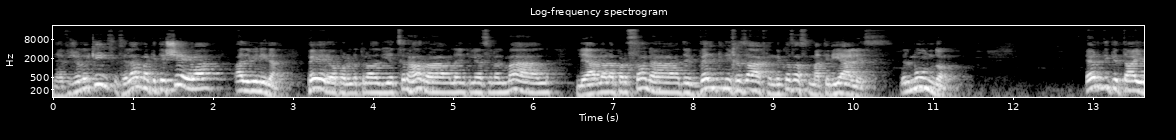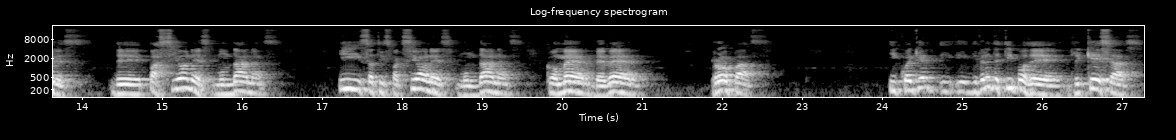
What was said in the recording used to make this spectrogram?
Nefesh Eloikis es el alma que te lleva a divinidad. Pero por el otro lado, el Yetzer Hara, la inclinación al mal, le habla a la persona de Weltliche de cosas materiales, del mundo. Erdike Taives de pasiones mundanas y satisfacciones mundanas, comer, beber, ropas y cualquier y, diferentes tipos de riquezas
